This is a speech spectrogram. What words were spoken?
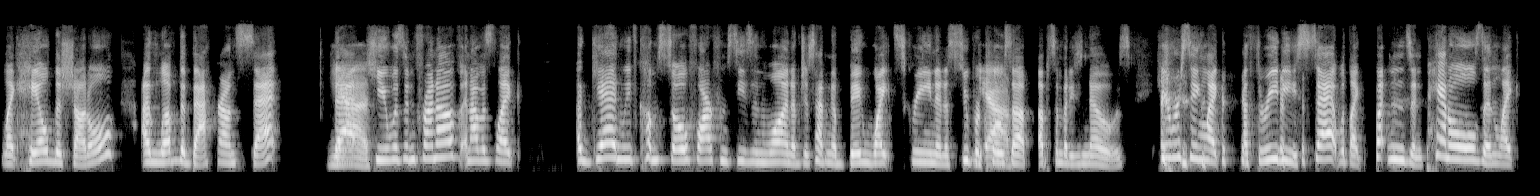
like hailed the shuttle. I loved the background set that yes. he was in front of, and I was like, again, we've come so far from season one of just having a big white screen and a super Yeah. close up up somebody's nose. Here we're seeing like a 3D set with like buttons and panels and like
